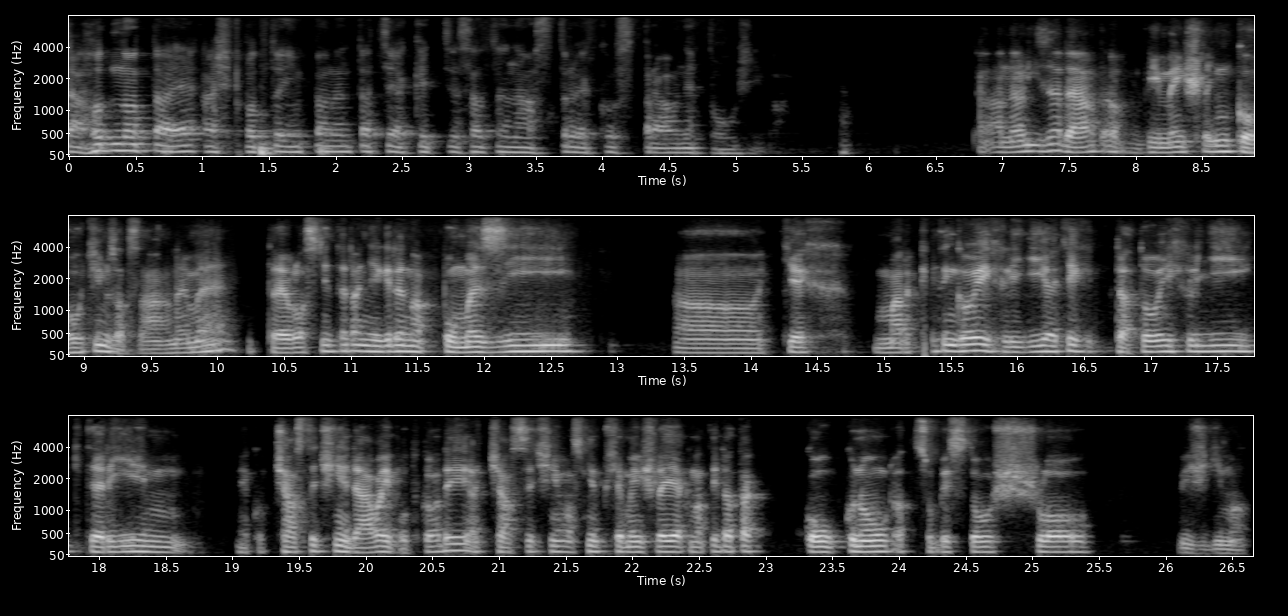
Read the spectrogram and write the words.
tá hodnota je až po tej implementácii, keď sa ten nástroj ako správne používa. Ta analýza dát a vymýšlení, koho tím zasáhneme, to je vlastně teda někde na pomezí uh, těch marketingových lidí a těch datových lidí, kterým jako částečně dávají podklady a částečně vlastně přemýšlejí, jak na ty data kouknout a co by z toho šlo vyždímat.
